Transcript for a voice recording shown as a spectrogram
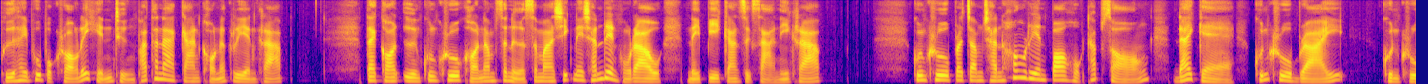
เพื่อให้ผู้ปกครองได้เห็นถึงพัฒนาการของนักเรียนครับ แต่ก่อนอื่นคุณครูขอนำเสนอสมาชิกในชั้นเรียนของเรา ในปีการศึกษานี้ครับคุณครูประจำชั้นห้องเรียนป .6 ทับ2ได้แก่ คุณครูไบรท์ คุณครู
